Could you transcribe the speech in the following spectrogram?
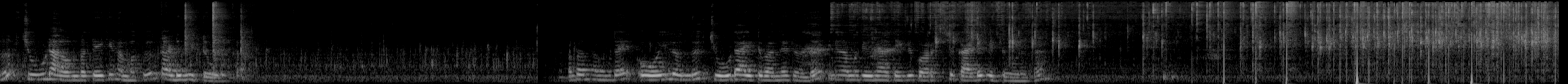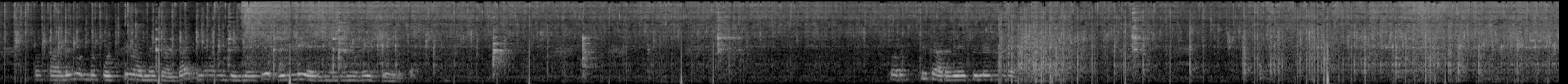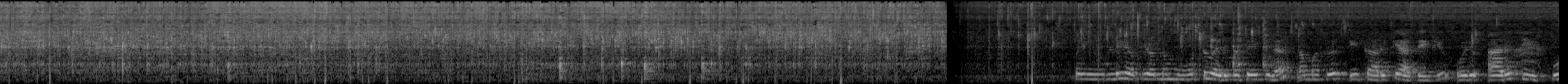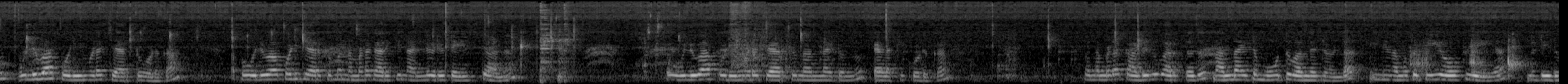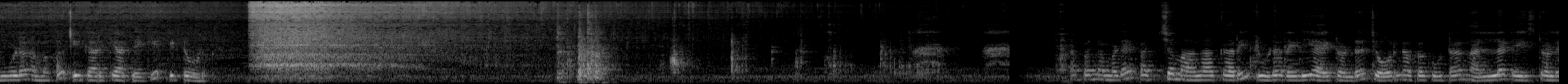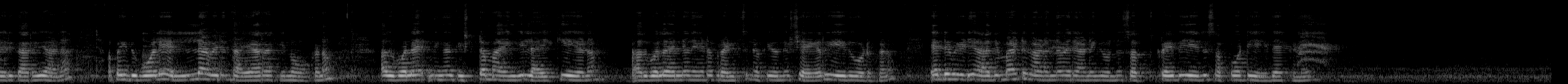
ഓയിലൊന്ന് ചൂടാകുമ്പോഴത്തേക്ക് നമുക്ക് കടുകിട്ട് കൊടുക്കാം. അപ്പം നമ്മുടെ ഓയിലൊന്ന് ചൂടായിട്ട് വന്നിട്ടുണ്ട്. ഇനി നമുക്ക് ഇതിനകത്തേക്ക് കുറച്ച് കടുക് ഇട്ട് കൊടുക്കാം. അപ്പോൾ കടുക് ഒന്ന് പൊട്ടി വന്നിട്ടുണ്ട്. ഇനി നമുക്ക് ഇതിലേക്ക് ഉള്ളി അരിഞ്ഞതും കൂടെ ഇട്ട് കൊടുക്കാം. കുറച്ച് കറിവേപ്പിലയും കൂടെ അപ്പോൾ ഈ ഉള്ളിയൊക്കെ ഒന്ന് മൂത്ത് വരുമ്പോഴത്തേക്കിന് നമുക്ക് ഈ കറിക്കകത്തേക്ക് ഒരു അര ടീസ്പൂൺ ഉലുവാപ്പൊടിയും കൂടെ ചേർത്ത് കൊടുക്കാം. അപ്പോൾ ഉലുവാപ്പൊടി ചേർക്കുമ്പോൾ നമ്മുടെ കറിക്ക് നല്ലൊരു ടേസ്റ്റാണ് അപ്പോൾ ഉലുവാപ്പൊടിയും കൂടെ ചേർത്ത് നന്നായിട്ടൊന്ന് ഇളക്കി കൊടുക്കാം. അപ്പോൾ നമ്മുടെ കടുക് വറുത്തത് നന്നായിട്ട് മൂത്ത് വന്നിട്ടുണ്ട്. ഇനി നമുക്ക് തീ ഓഫ് ചെയ്യാം. എന്നിട്ട് ഇതും കൂടെ നമുക്ക് ഈ കറിക്കകത്തേക്ക് ഇട്ട് കൊടുക്കാം അപ്പം നമ്മുടെ പച്ച മാങ്ങാക്കറി ഇവിടെ റെഡി ആയിട്ടുണ്ട്. ചോറിനൊക്കെ കൂട്ടാൻ നല്ല ടേസ്റ്റുള്ള ഒരു കറിയാണ്. അപ്പോൾ ഇതുപോലെ എല്ലാവരും തയ്യാറാക്കി നോക്കണം. അതുപോലെ നിങ്ങൾക്ക് ഇഷ്ടമായെങ്കിൽ ലൈക്ക് ചെയ്യണം. അതുപോലെ തന്നെ നിങ്ങളുടെ ഫ്രണ്ട്സിനൊക്കെ ഒന്ന് ഷെയർ ചെയ്ത് കൊടുക്കണം. എന്റെ വീഡിയോ ആദ്യമായിട്ട് കാണുന്നവരാണെങ്കിൽ ഒന്ന് സബ്സ്ക്രൈബ് ചെയ്ത് സപ്പോർട്ട് ചെയ്തേക്കണേ.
